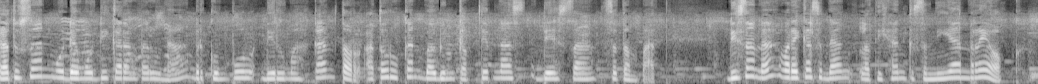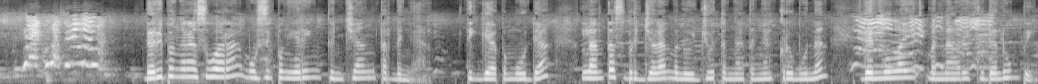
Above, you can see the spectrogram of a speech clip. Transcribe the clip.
ratusan muda-mudi Karang Taruna berkumpul di rumah kantor atau rukan Babin Kaptipnas desa setempat. Di sana mereka sedang latihan kesenian reok. Dari pengeras suara, musik pengiring kencang terdengar. Tiga pemuda lantas berjalan menuju tengah-tengah kerumunan dan mulai menari kuda lumping.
